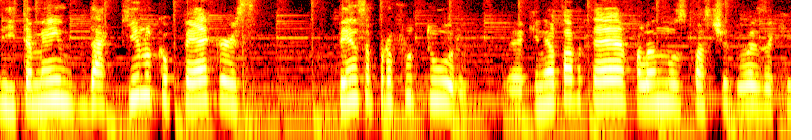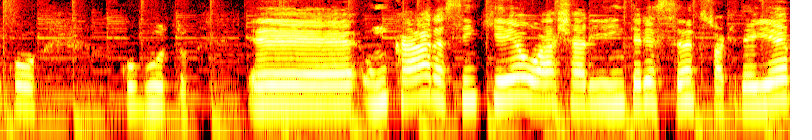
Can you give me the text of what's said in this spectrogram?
e também daquilo que o Packers pensa para o futuro. É, que nem eu estava até falando nos bastidores aqui com, com o Guto. É, um cara assim que eu acharia interessante, só que daí é,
